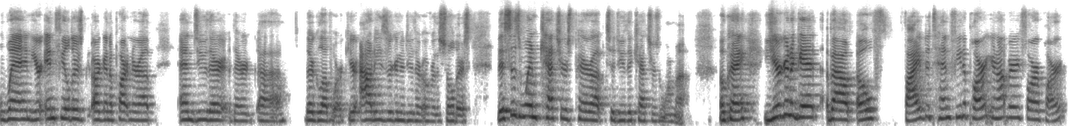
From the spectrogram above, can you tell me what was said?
when your infielders are going to partner up and do their their uh, their glove work. Your outies are going to do their over the shoulders. This is when catchers pair up to do the catcher's warm up. Okay. You're going to get about, oh, five to 10 feet apart. You're not very far apart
